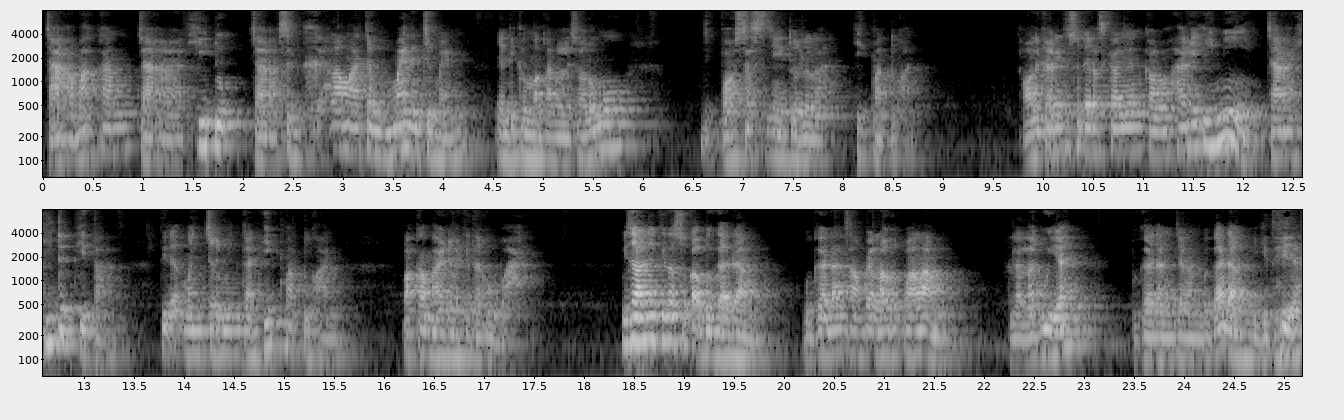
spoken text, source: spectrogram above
cara makan, cara hidup, cara segala macam manajemen yang dikembangkan oleh Salomo prosesnya itu adalah hikmat Tuhan. Oleh karena itu saudara sekalian kalau hari ini cara hidup kita tidak mencerminkan hikmat Tuhan, maka marilah kita rubah. Misalnya kita suka begadang, begadang sampai larut malam. Ada lagu ya, begadang jangan begadang begitu ya.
